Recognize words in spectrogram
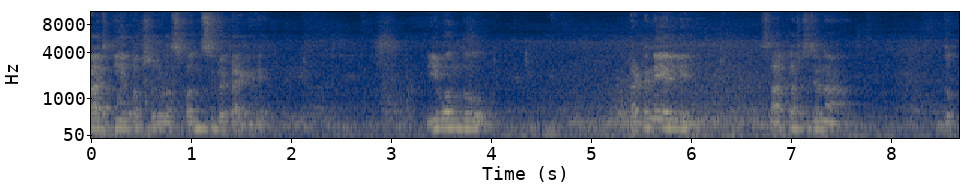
ರಾಜಕೀಯ ಪಕ್ಷಗಳು ಸ್ಪಂದಿಸಬೇಕಾಗಿದೆ. ಈ ಒಂದು ಘಟನೆಯಲ್ಲಿ ಸಾಕಷ್ಟು ಜನ ದುಃಖ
